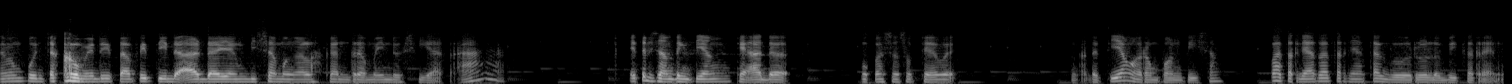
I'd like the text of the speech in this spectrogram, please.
memang puncak komedi tapi tidak ada yang bisa mengalahkan drama Indosiar ah itu di samping tiang kayak ada muka sosok cewek ada tiang orang pohon pisang wah ternyata ternyata guru lebih keren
